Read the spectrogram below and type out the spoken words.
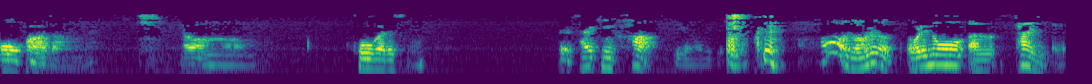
オーファーザーなのね。ああ。邦画ですね。で最近、ハーっていうのを見てて、ああ、ダメだった。俺の、あの、3位だよ。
